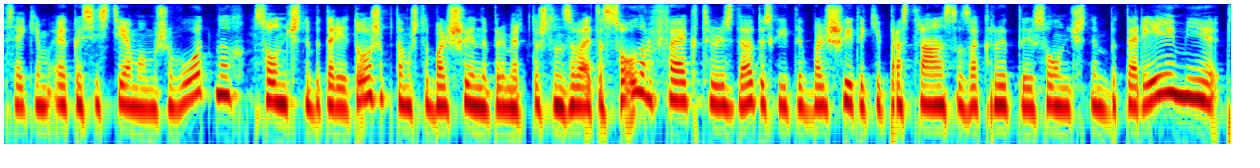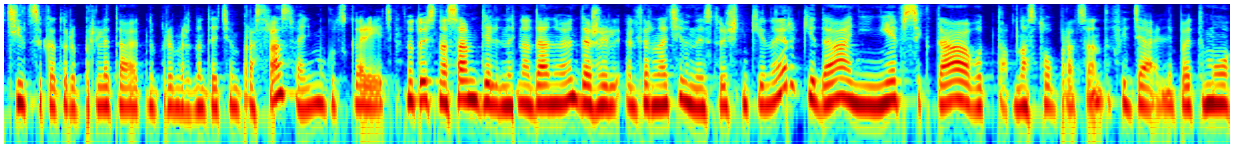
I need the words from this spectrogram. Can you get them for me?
всяким экосистемам животных. Солнечные батареи тоже, потому что большие, например, то, что называется solar factories, да, то есть какие-то большие такие пространства, закрытые солнечными батареями, птицы, которые пролетают, например, над этим пространством, они могут сгореть. Ну, то есть, на самом деле, на данный момент даже альтернативные источники энергии, да, они не всегда вот там на 100% идеальны. Поэтому,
